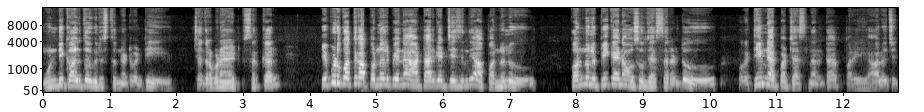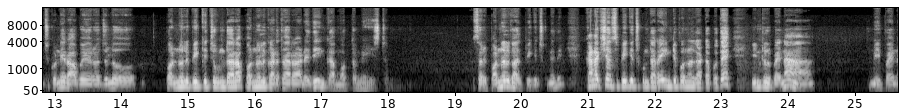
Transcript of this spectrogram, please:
మొండి కాలుతో విరుస్తున్నటువంటి చంద్రబాబు నాయుడు సర్కారు ఇప్పుడు కొత్తగా పన్నుల పైన టార్గెట్ చేసింది ఆ పన్నులు పన్నులు పీకైనా వసూలు చేస్తారంటూ ఒక టీంని ఏర్పాటు చేస్తున్నారంట. మరి ఆలోచించుకోండి రాబోయే రోజుల్లో పన్నులు పీకించుకుంటారా పన్నులు కడతారా అనేది ఇంకా మొత్తం మీ ఇష్టం. సారీ పన్నులు కాదు పీకించుకునేది. కనెక్షన్స్ పీకించుకుంటారా ఇంటి పన్నులు కట్టకపోతే ఇంటి పైన మీ పైన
